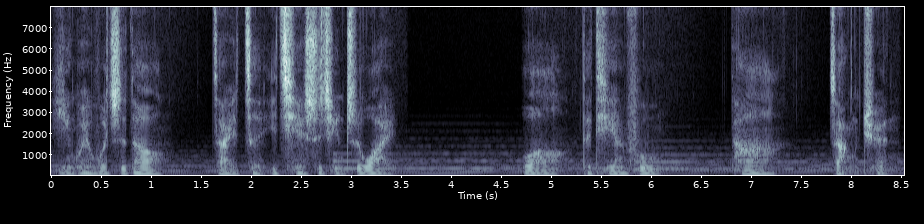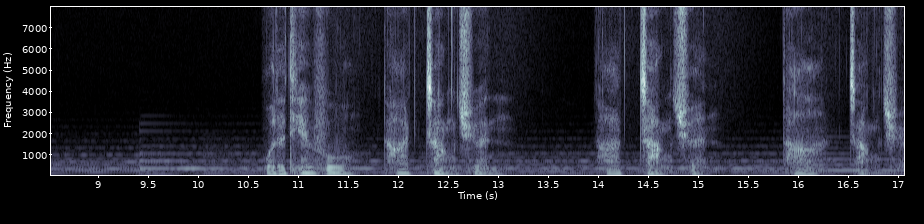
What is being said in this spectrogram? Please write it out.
因为我知道，在这一切事情之外，我的天赋他掌权。我的天赋，他掌权，他掌权，他掌权。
